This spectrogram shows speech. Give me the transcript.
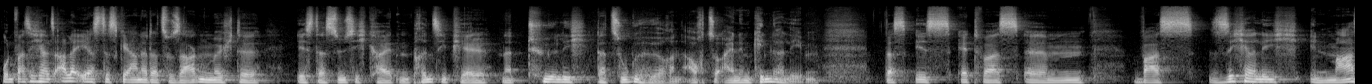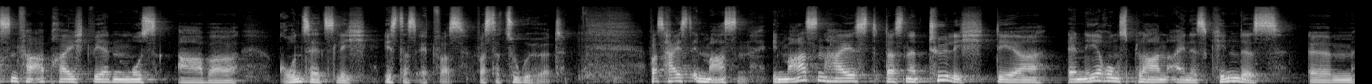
Und was ich als allererstes gerne dazu sagen möchte, ist, dass Süßigkeiten prinzipiell natürlich dazugehören, auch zu einem Kinderleben. Das ist etwas, ähm, was sicherlich in Maßen verabreicht werden muss, aber Grundsätzlich ist das etwas, was dazugehört. Was heißt in Maßen? In Maßen heißt, dass natürlich der Ernährungsplan eines Kindes ähm,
